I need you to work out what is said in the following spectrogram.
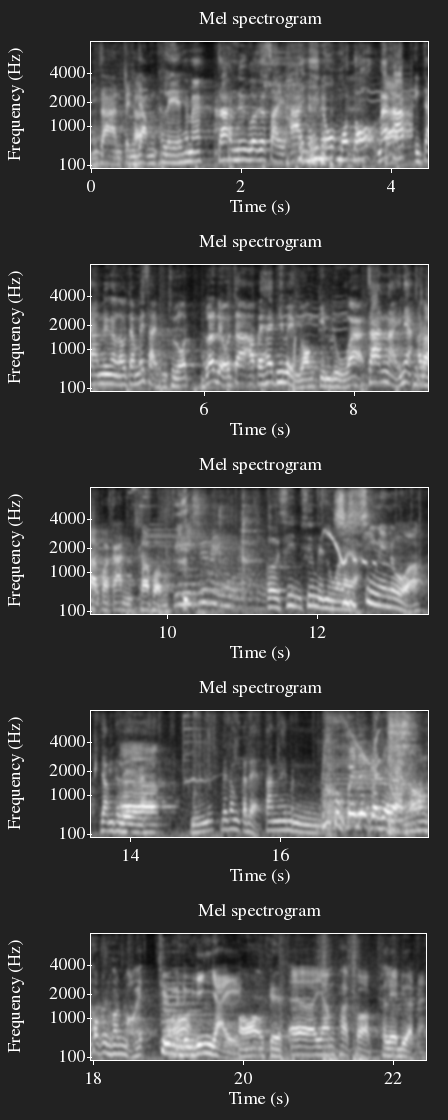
บ2 จานเป็นครับยำทะเลใช่ไหมจานหนึ่งเราจะใส่อายิโนโมโตะนะครับ อีกจานหนึ่งอะเราจะไม่ใส่ผงชูรสแล้วเดี๋ยวจะเอาไปให้พี่เหว่งลองกินดูว่า จานไหนเนี่ยอร่อยกว่ากัน ครับผมเออชื่อชื่อเมนูอะไรอะชื่อเมนูเหรอยำทะเลไงอ่อมึงไม่ไม่ต้องกระแดะตั้งให้มันผมไม่ได้กระเดะน้องเขาเป็นคนบอกให้ชื่อมันดูยิ่งใหญ่อ๋อโอเค เอ่อยำผักกรอบทะเลเดือดนะ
